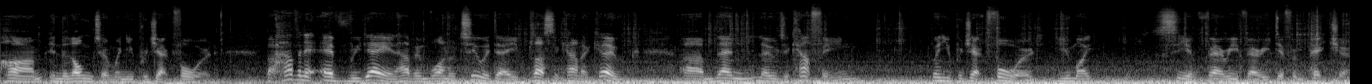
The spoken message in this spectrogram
harm in the long term when you project forward. But having it every day and having one or two a day plus a can of Coke, um, then loads of caffeine, when you project forward, you might see a very, very different picture.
